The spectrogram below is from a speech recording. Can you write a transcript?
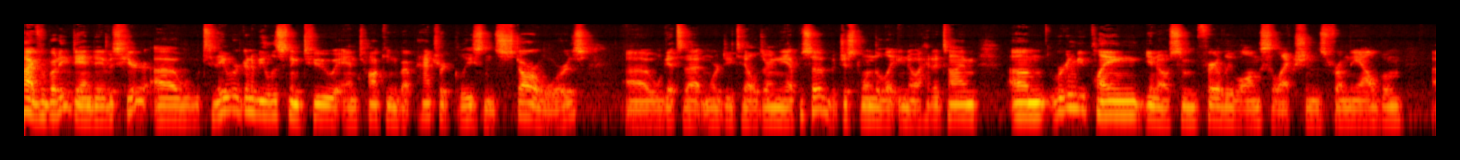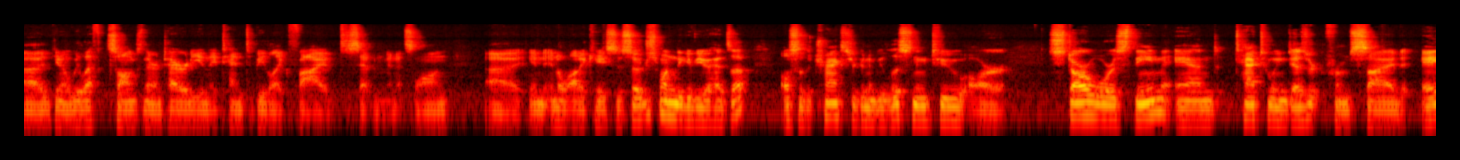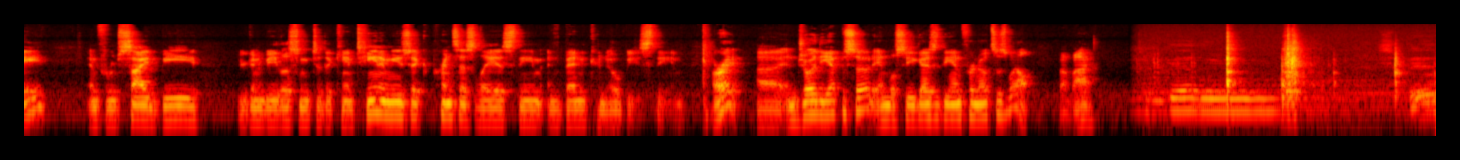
Hi, everybody. Dan Davis here. Uh, today we're going to be listening to and talking about Patrick Gleeson's Star Wars. Uh, we'll get to that in more detail during the episode, but just wanted to let you know ahead of time. Um, we're going to be playing, you know, some fairly long selections from the album. Uh, you know, we left songs in their entirety, and they tend to be like five to seven minutes long uh, in in a lot of cases. So just wanted to give you a heads up. Also, the tracks you're going to be listening to are Star Wars theme and Tatooine Desert from side A. And from side B, you're going to be listening to the Cantina music, Princess Leia's theme, and Ben Kenobi's theme. All right, uh, enjoy the episode, and we'll see you guys at the end for notes as well. Bye bye. Together,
